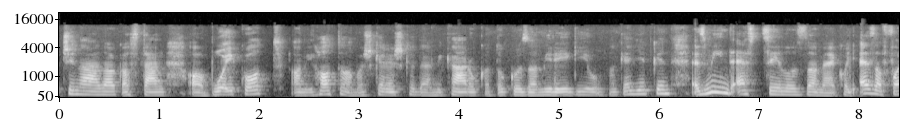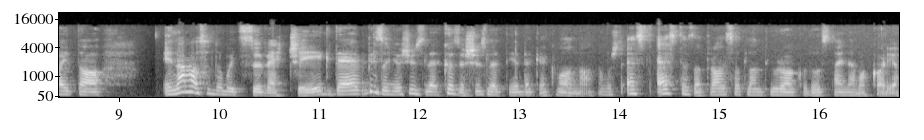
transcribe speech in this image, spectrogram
csinálnak, aztán a bolykott, ami hatalmas kereskedelmi károkat károkat okoz a mi régiónknak egyébként. Ez mind ezt célozza meg, hogy ez a fajta én nem azt mondom, hogy szövetség, de bizonyos üzlet, közös üzleti érdekek vannak. Na most ezt, ezt ez a transatlanti uralkodóosztály nem akarja.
